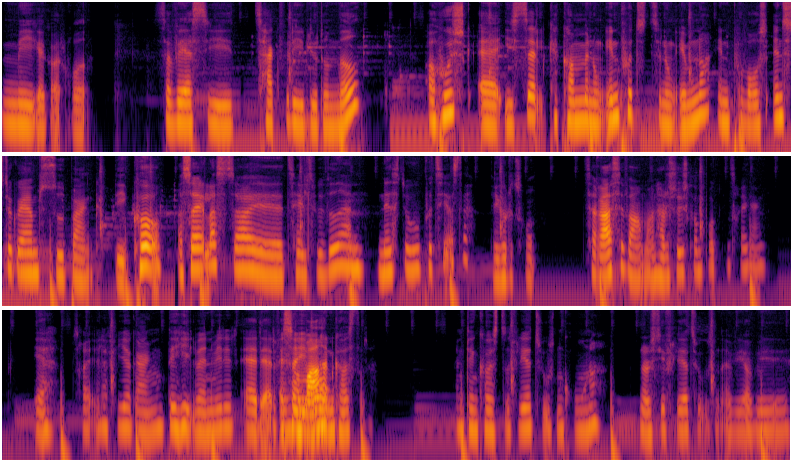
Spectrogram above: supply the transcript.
Mega godt råd. Så vil jeg sige tak, fordi I lyttede med. Og husk, at I selv kan komme med nogle inputs til nogle emner ind på vores Instagram, sydbank.dk. Og så ellers så øh, tales vi Anne, næste uge på tirsdag. Det kan du tro. terrassevarmeren. Har du søgt om brugt den tre gange? Ja, tre eller fire gange. Det er helt vanvittigt. Ja, det er det. Altså, hvor meget år- han koster det? Den kostede flere tusind kroner. Når du siger flere tusind, er vi oppe i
